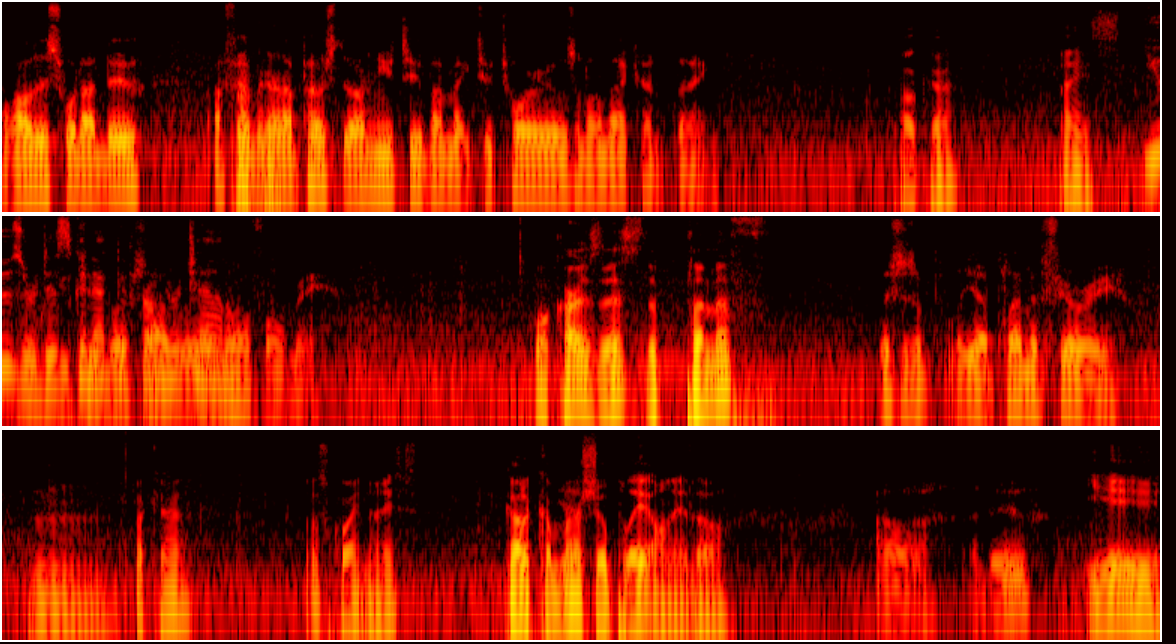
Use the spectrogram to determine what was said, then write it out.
all this what I do. I film it and I post it on YouTube. I make tutorials and all that kind of thing. Okay. Nice. User disconnected from your really channel. well for me. What car is this? The Plymouth? This is a yeah Plymouth Fury. Hmm. Okay. That's quite nice. Got a commercial plate on it though. Oh, I do. Yeah.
